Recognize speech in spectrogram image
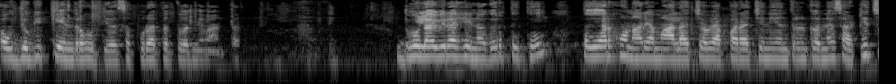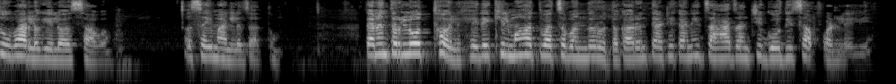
औद्योगिक केंद्र होती असं पुरातत्वज्ञ मानतात. धोलावीरा हे नगर तिथे तयार होणाऱ्या मालाच्या व्यापाराचे नियंत्रण करण्यासाठीच उभारलं गेलं असावं असंही मानलं जातं. त्यानंतर लोथल हे देखील महत्वाचं बंदर होतं कारण त्या ठिकाणी जहाजांची गोदी सापडलेली आहे.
